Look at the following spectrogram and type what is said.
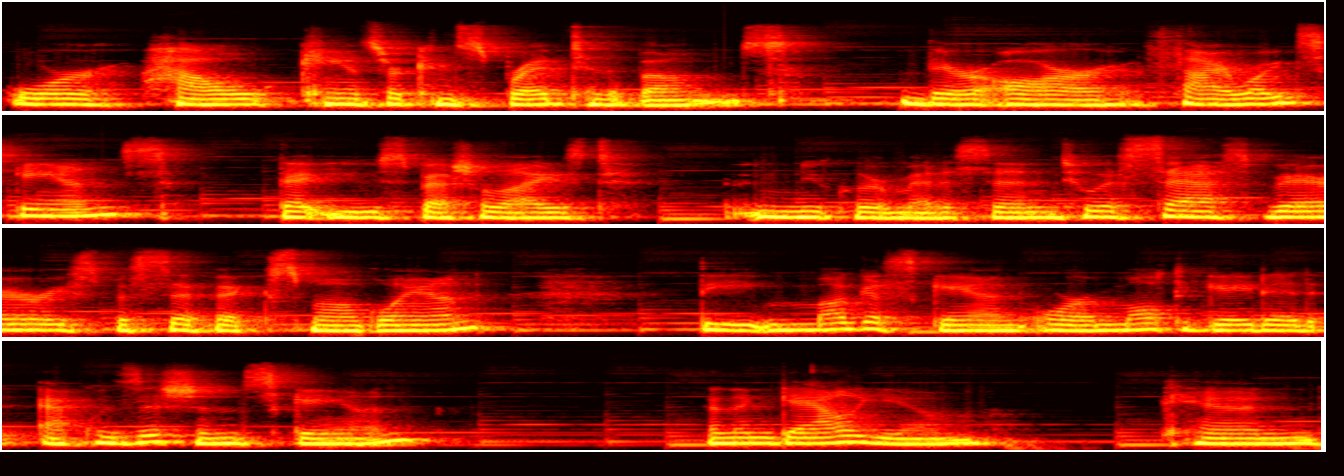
or how cancer can spread to the bones. There are thyroid scans that use specialized nuclear medicine to assess very specific small gland the MUGA scan or multigated acquisition scan. And then gallium can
